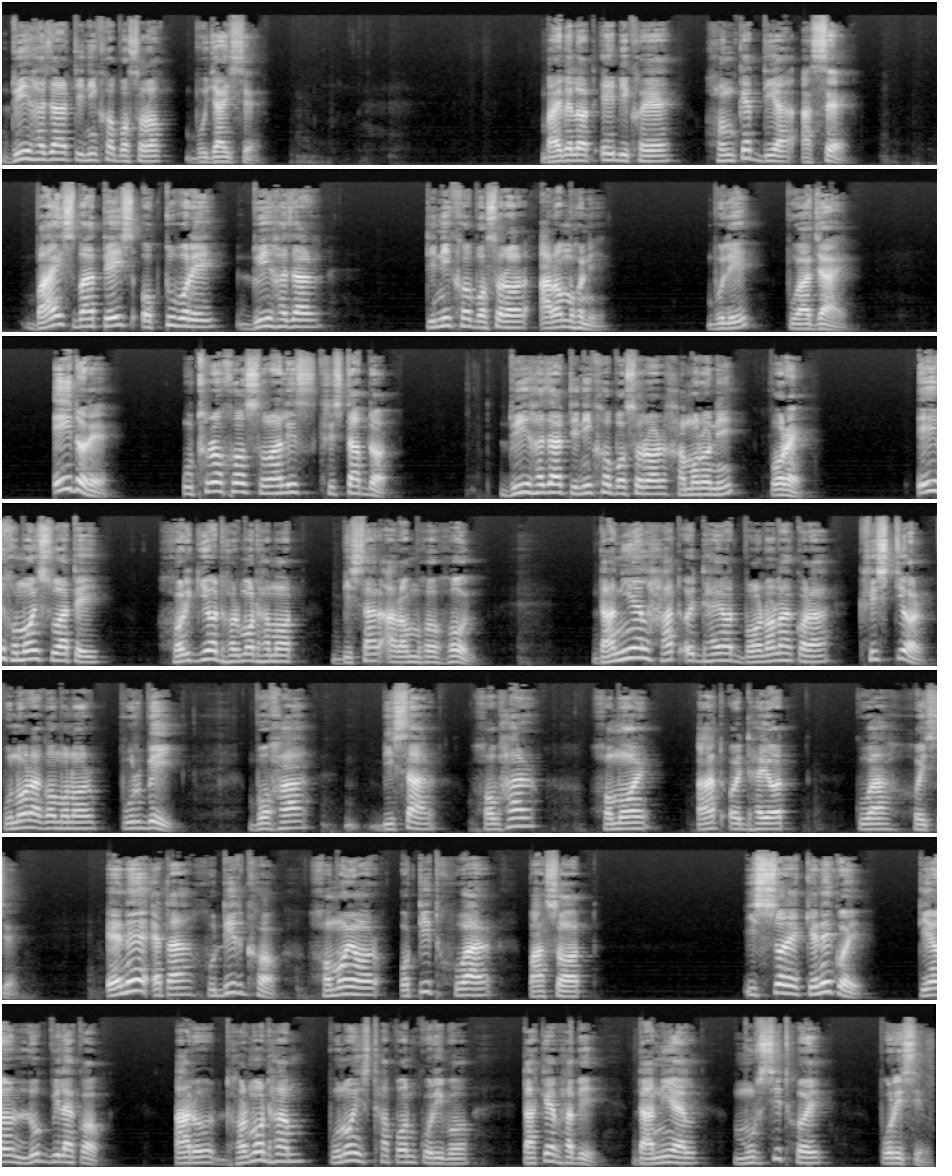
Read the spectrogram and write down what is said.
দুই হাজাৰ তিনিশ বছৰক বুজাইছে। বাইবেলত এই বিষয়ে সংকেত দিয়া আছে। বাইছ বা তেইছ অক্টোবৰেই দুই হাজাৰ তিনিশ বছৰৰ আৰম্ভণি বুলি পোৱা যায়। এইদৰে ওঠৰশ চৌৰাল্লিছ খ্ৰীষ্টাব্দত দুই হাজাৰ তিনিশ বছৰৰ সামৰণি পৰে। এই সময়ছোৱাতেই স্বৰ্গীয় ধৰ্মধামত বিচাৰ আৰম্ভ হ'ল। দানিয়েল সাত অধ্যায়ত বৰ্ণনা কৰা খ্ৰীষ্টীয়ৰ পুনৰ আগমনৰ পূৰ্বেই বহা বিচাৰ সভাৰ সময় আঠ অধ্যায়ত কোৱা হৈছে। এনে এটা সুদীৰ্ঘ সময়ৰ অতীত হোৱাৰ পাছত ঈশ্বৰে কেনেকৈ তেওঁৰ লোকবিলাকক আৰু ধৰ্মধাম পুনঃস্থাপন কৰিব তাকে ভাবি দানিয়েল মূৰ্ছিত হৈ পৰিছিল।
